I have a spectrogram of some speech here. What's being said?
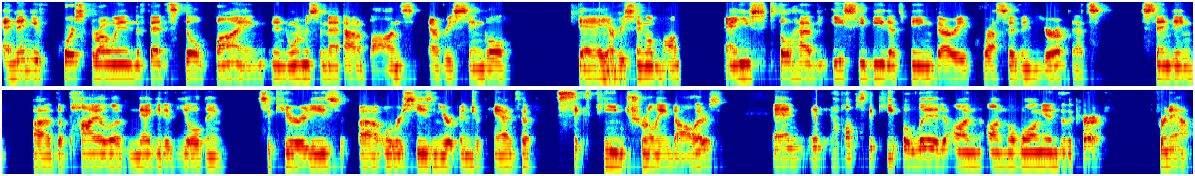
and then you of course throw in the Fed still buying an enormous amount of bonds every single day, mm-hmm. every single month. And you still have the ECB that's being very aggressive in Europe, that's sending uh, the pile of negative yielding securities uh, overseas in Europe and Japan to $16 trillion. And it helps to keep a lid on, on the long end of the curve for now.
